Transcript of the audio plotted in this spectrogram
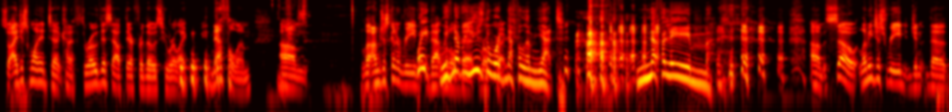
So I just wanted to kind of throw this out there for those who are like Nephilim. Um, l- I'm just going to read. Wait, that we've never used the word quick. Nephilim yet. Nephilim. um, so let me just read Gen- the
